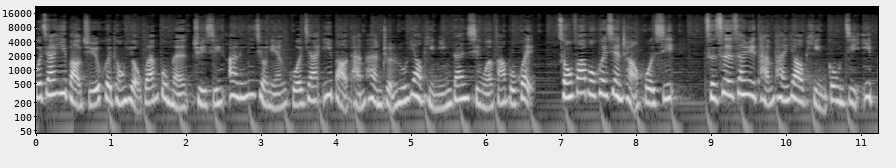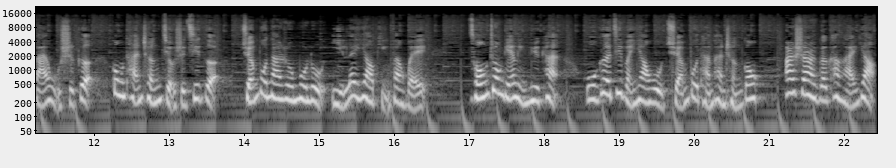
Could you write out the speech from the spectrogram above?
国家医保局会同有关部门举行二零一九年国家医保谈判准入药品名单新闻发布会。从发布会现场获悉，此次参与谈判药品共计一百五十个，共谈成九十七个，全部纳入目录乙类药品范围。从重点领域看，五个基本药物全部谈判成功，二十二个抗癌药、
